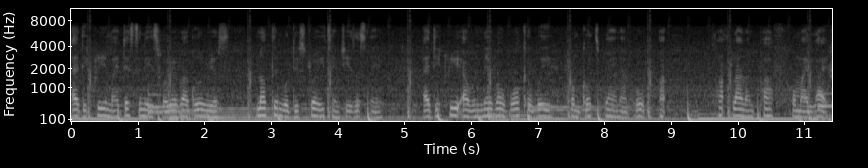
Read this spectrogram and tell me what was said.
I decree my destiny is forever glorious. Nothing will destroy it in Jesus' name. I decree I will never walk away from God's plan and hope, uh, plan and path for my life.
